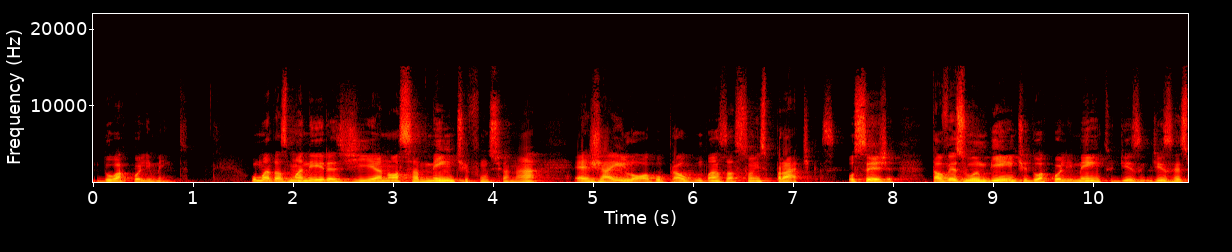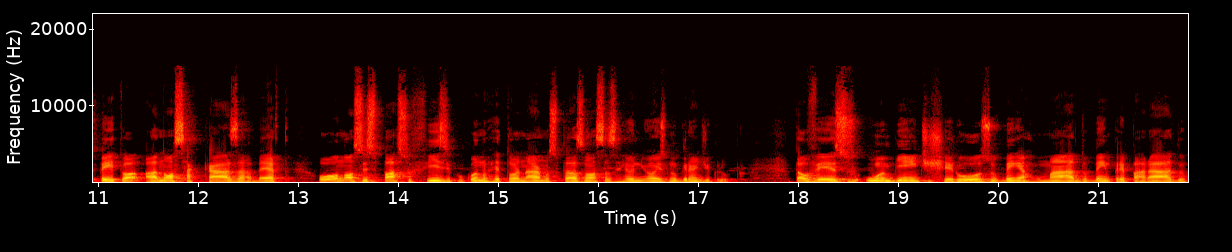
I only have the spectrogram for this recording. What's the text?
do acolhimento? Uma das maneiras de a nossa mente funcionar é já ir logo para algumas ações práticas. Ou seja, Talvez o ambiente do acolhimento diz, diz respeito à nossa casa aberta ou ao nosso espaço físico quando retornarmos para as nossas reuniões no grande grupo. Talvez o ambiente cheiroso, bem arrumado, bem preparado,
